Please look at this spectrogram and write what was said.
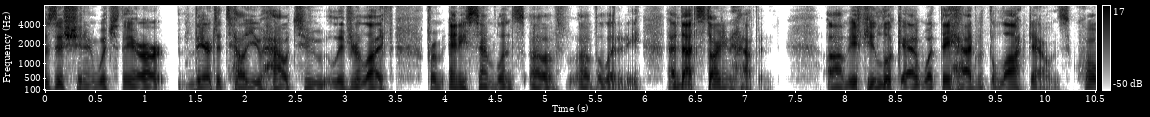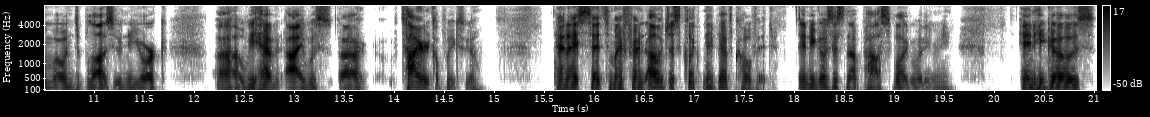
position in which they are there to tell you how to live your life from any semblance of, of validity, and that's starting to happen. Um, if you look at what they had with the lockdowns, Cuomo and De Blasio, New York, uh, we have. I was uh, tired a couple weeks ago. And I said to my friend, Oh, just click, maybe I have COVID. And he goes, It's not possible. Like, What do you mean? And he goes,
